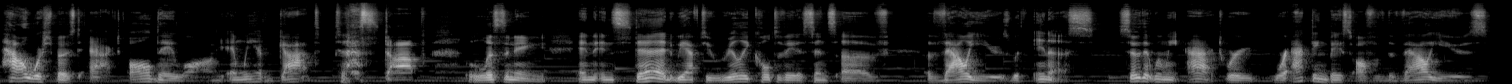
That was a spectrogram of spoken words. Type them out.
how we're supposed to act all day long, and we have got to stop listening. And instead, we have to really cultivate a sense of values within us so that when we act, we're, we're acting based off of the values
